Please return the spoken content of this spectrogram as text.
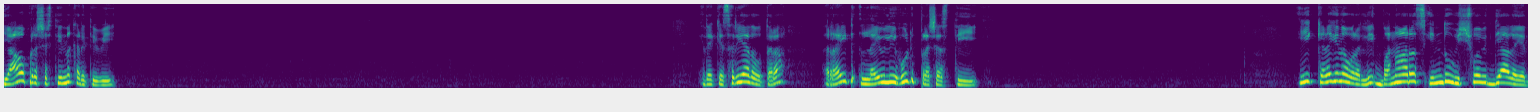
ಯಾವ ಪ್ರಶಸ್ತಿಯನ್ನು ಕರಿತೀವಿ? ಇದಕ್ಕೆ ಸರಿಯಾದ ಉತ್ತರ, ರೈಟ್ ಲೈವ್ಲಿಹುಡ್ ಪ್ರಶಸ್ತಿ. ಈ ಕೆಳಗಿನವರಲ್ಲಿ ಬನಾರಸ್ ಹಿಂದೂ ವಿಶ್ವವಿದ್ಯಾಲಯದ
